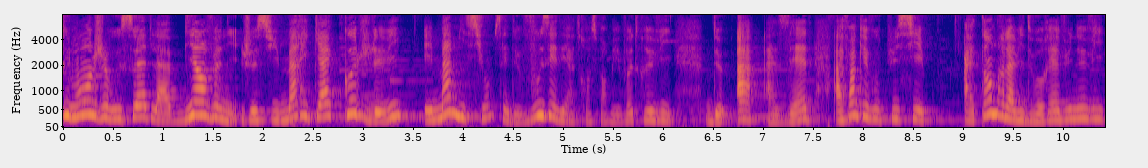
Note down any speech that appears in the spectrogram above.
tout le monde, je vous souhaite la bienvenue. Je suis Marika, coach de vie, et ma mission, c'est de vous aider à transformer votre vie de A à Z afin que vous puissiez atteindre la vie de vos rêves, une vie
